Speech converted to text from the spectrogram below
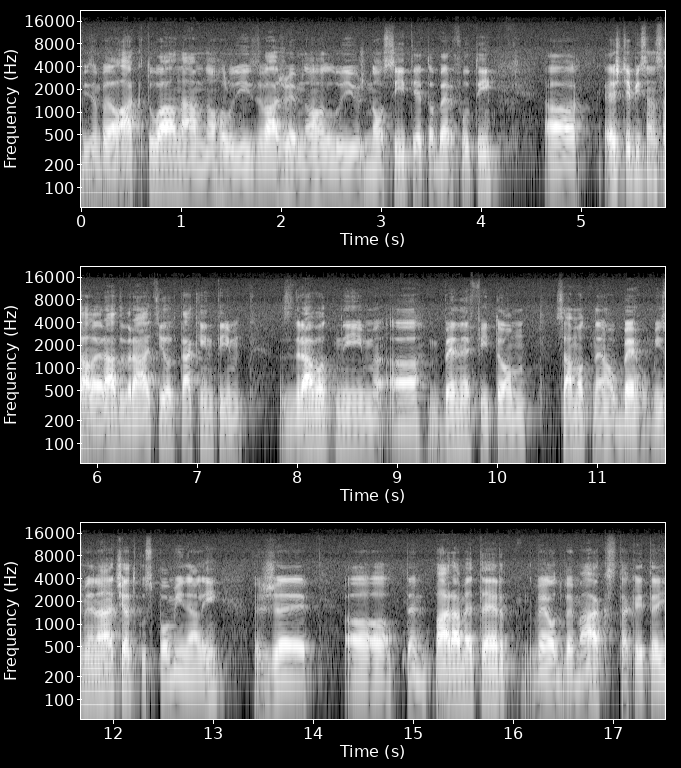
by som povedal, aktuálna a mnoho ľudí zvažuje, mnoho ľudí už nosí tieto barefooty. Ešte by som sa ale rád vrátil k takým tým zdravotným benefitom samotného behu. My sme na začiatku spomínali, že ten parameter VO2 max, takej tej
